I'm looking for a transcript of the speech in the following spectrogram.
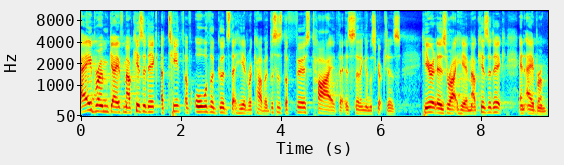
Abram gave Melchizedek a tenth of all the goods that he had recovered. This is the first tithe that is sitting in the scriptures. Here it is right here Melchizedek and Abram.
